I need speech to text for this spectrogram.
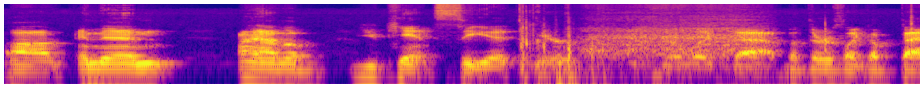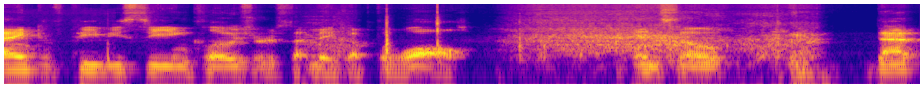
Uh, and then I have a, you can't see it here like that, but there's like a bank of PVC enclosures that make up the wall. And so that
